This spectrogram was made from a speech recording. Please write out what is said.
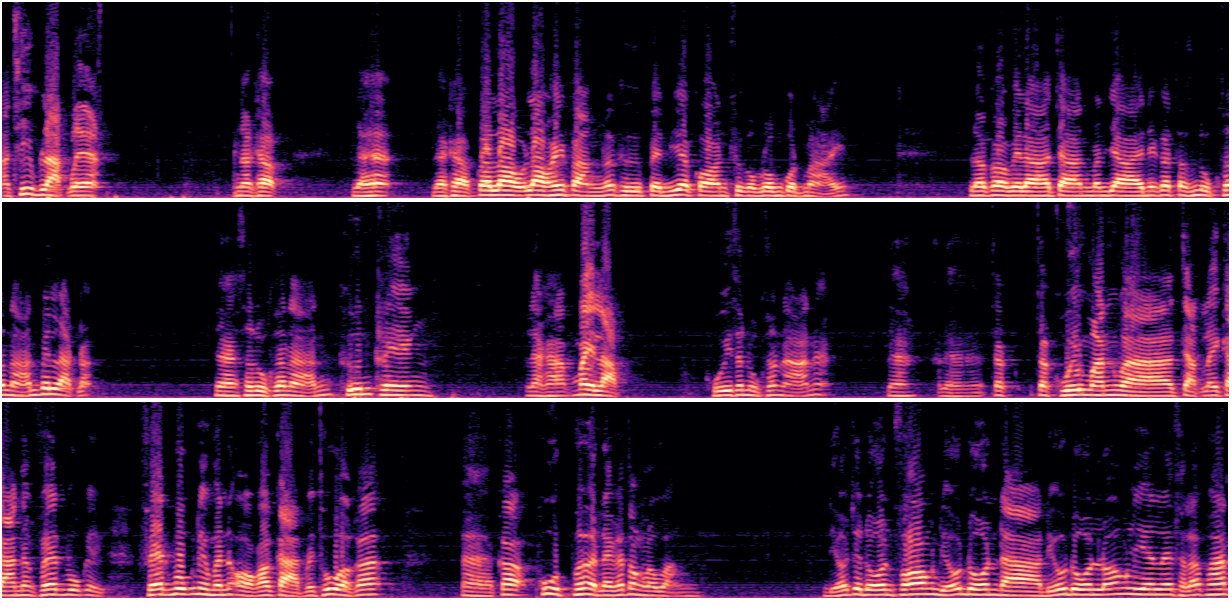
อาชีพหลักเลยนะครับนะฮะนะครับ ก็เล่าเล่าให้ฟังก็คือเป็นวิทยากรฝึกอบรมกฎหมาย แล้วก็เวลาอาจารย์บรรยายนี่ก็จะสนุกสนานเป็นหลักอะนะสนุกสนานคืนเครงนะครับ ไม่หลับคุยสนุกสนานนะนะนะจะจะคุยมันว่าจัดรายการทาง Facebook อีก Facebook นี่มันออกอากาศไปทั่วก็ อ่าก็พูดเพิดอะไรก็ต้องระวัง เดี๋ยวจะโดนฟ้อง เดี๋ยวโดนด่า เดี๋ยวโดนร้องเรียนอะไรสารพัด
